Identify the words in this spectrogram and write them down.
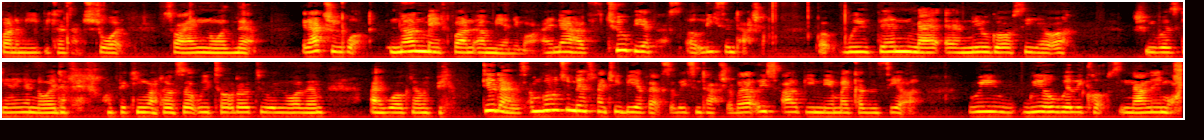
fun of me because I'm short, so I ignored them. It actually worked. None made fun of me anymore. I now have two BFFs, Elise and Tasha. But we then met a new girl, Sierra. She was getting annoyed of everyone picking on her, so we told her to ignore them. I woke up with Dear Diaries, I'm going to miss my two BFFs, Elise and Tasha, but at least I'll be near my cousin Sierra. We we are really close, not anymore.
